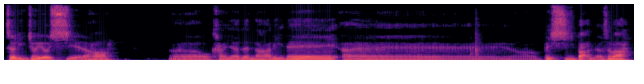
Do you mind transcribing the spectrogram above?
这里就有写了哈，呃，我看一下在哪里呢？哎，被洗版了是吧？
